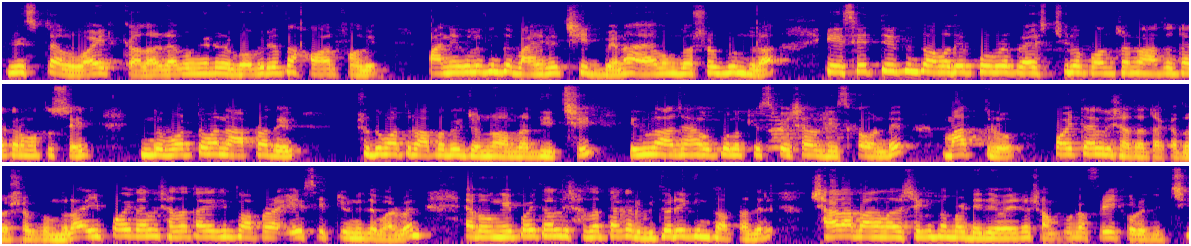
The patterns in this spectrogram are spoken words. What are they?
ক্রিস্টাল হোয়াইট কালার এবং এটার গভীরতা হওয়ার ফলে পানিগুলো কিন্তু বাইরে ছিটবে না। এবং দর্শক বন্ধুরা, এই সেটটিও কিন্তু আমাদের পূর্বে প্রাইস ছিল পঞ্চান্ন হাজার টাকার মতো সেট কিন্তু বর্তমানে আপনাদের, শুধুমাত্র আপনাদের জন্য আমরা দিচ্ছি। এগুলো আজহা উপলক্ষে স্পেশাল ডিসকাউন্টে মাত্র পঁয়তাল্লিশ হাজার টাকা, দর্শক বন্ধুরা। এই পঁয়তাল্লিশ হাজার টাকা কিন্তু আপনারা এই সেটটি নিতে পারবেন। এবং এই পঁয়তাল্লিশ হাজার টাকার ভিতরেই কিন্তু আপনাদের সারা বাংলাদেশে কিন্তু আমরা ডেলিভারিটা সম্পূর্ণ ফ্রি করে দিচ্ছি।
